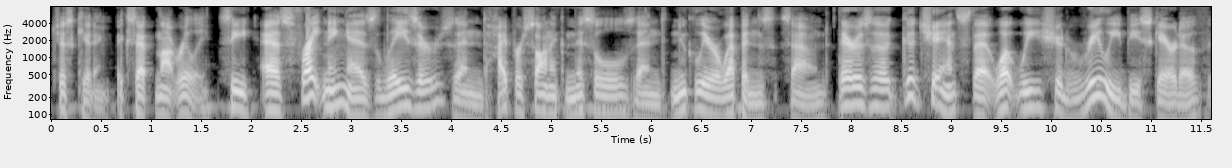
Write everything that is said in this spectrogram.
Just kidding. Except not really. See, as frightening as lasers and hypersonic missiles and nuclear weapons sound, there is a good chance that what we should really be scared of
